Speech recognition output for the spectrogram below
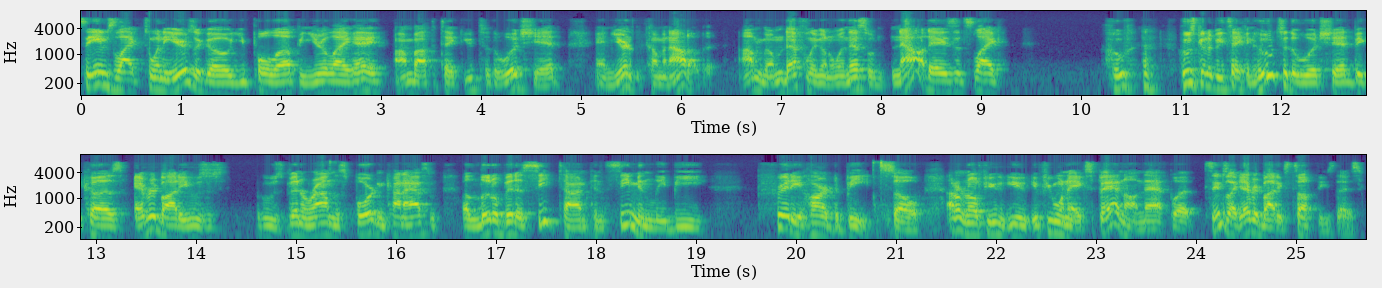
seems like 20 years ago, you pull up and you're like, Hey, I'm about to take you to the woodshed and you're coming out of it. I'm, I'm definitely going to win this one. Nowadays, it's like, who, who's going to be taking who to the woodshed because everybody who's who's been around the sport and kind of has a little bit of seat time can seemingly be pretty hard to beat. So I don't know if you, you if you want to expand on that, but seems like everybody's tough these days.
